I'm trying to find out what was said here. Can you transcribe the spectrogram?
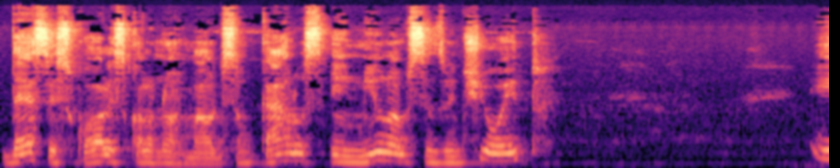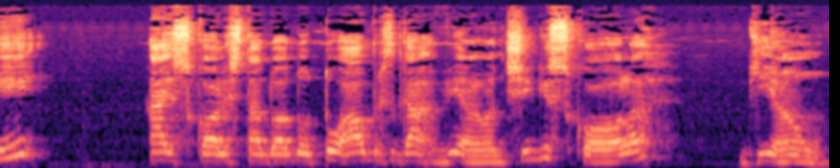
dessa escola, Escola Normal de São Carlos, em 1928. E a Escola Estadual Doutor Álvares Gavião, antiga escola Guião,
